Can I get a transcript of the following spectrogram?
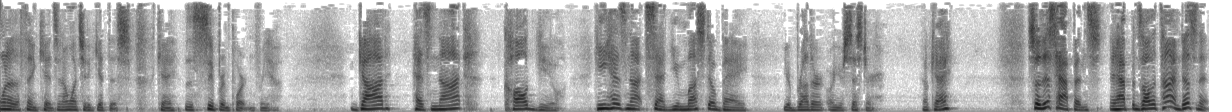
One other thing, kids, and I want you to get this, okay? This is super important for you. God has not called you, He has not said you must obey your brother or your sister, okay? So this happens. It happens all the time, doesn't it?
